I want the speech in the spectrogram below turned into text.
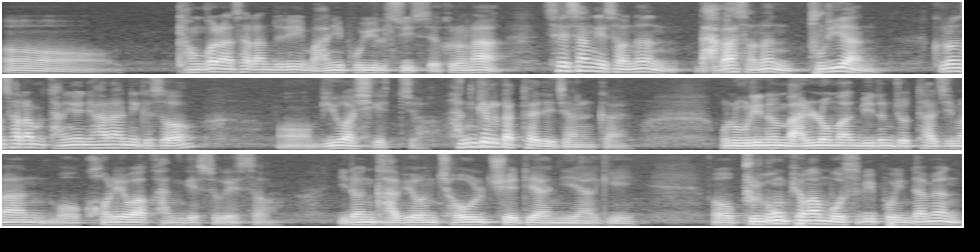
어, 경건한 사람들이 많이 보일 수 있어요. 그러나 세상에서는 나가서는 불의한 그런 사람은 당연히 하나님께서 어, 미워하시겠죠. 한결 같아야 되지 않을까요? 오늘 우리는 말로만 믿음 좋다지만 뭐 거래와 관계 속에서 이런 가벼운 저울추에 대한 이야기, 어, 불공평한 모습이 보인다면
